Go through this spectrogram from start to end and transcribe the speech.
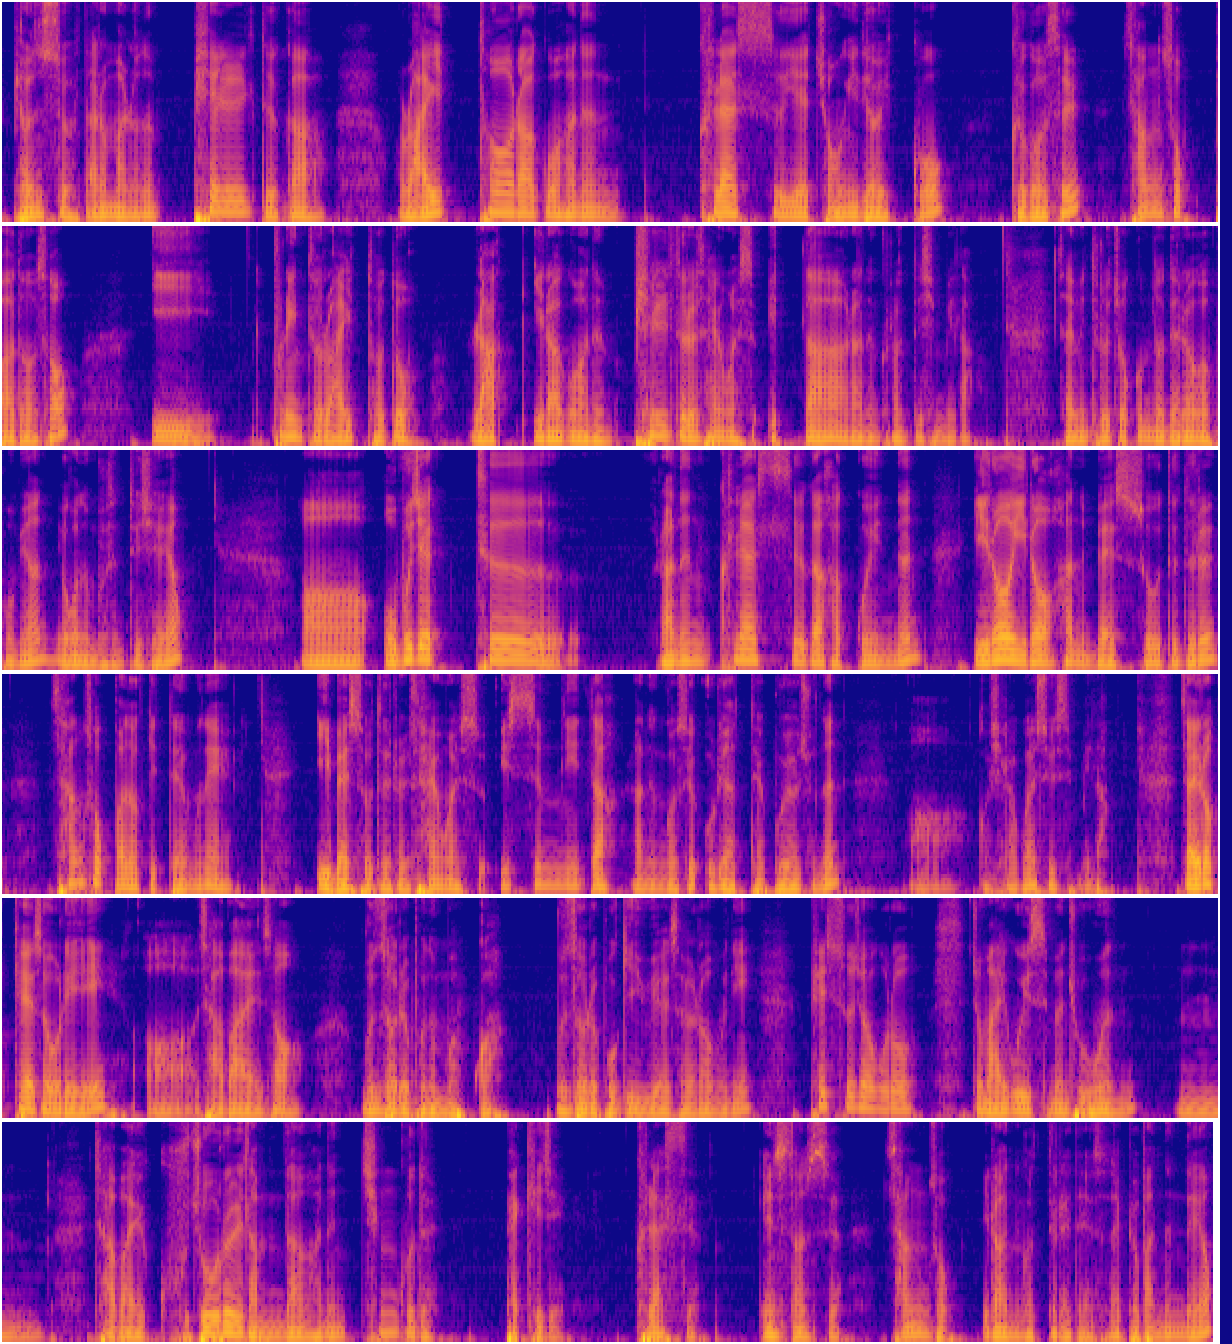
변수, 다른 말로는 필드가 writer라고 하는 클래스에 정의되어 있고 그것을 상속받아서 이 print writer도 lock이라고 하는 필드를 사용할 수 있다라는 그런 뜻입니다. 자, 밑으로 조금 더 내려가 보면 이거는 무슨 뜻이에요? 어, object라는 클래스가 갖고 있는 이러이러한 메소드들을 상속받았기 때문에 이 메소드를 사용할 수 있습니다 라는 것을 우리한테 보여주는 어, 것이라고 할 수 있습니다 자, 이렇게 해서 우리 어, 자바에서 문서를 보는 법과 문서를 보기 위해서 여러분이 필수적으로 좀 알고 있으면 좋은 음, 자바의 구조를 담당하는 친구들, 패키지, 클래스, instance, 상속 이런 것들에 대해서 살펴봤는데요.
